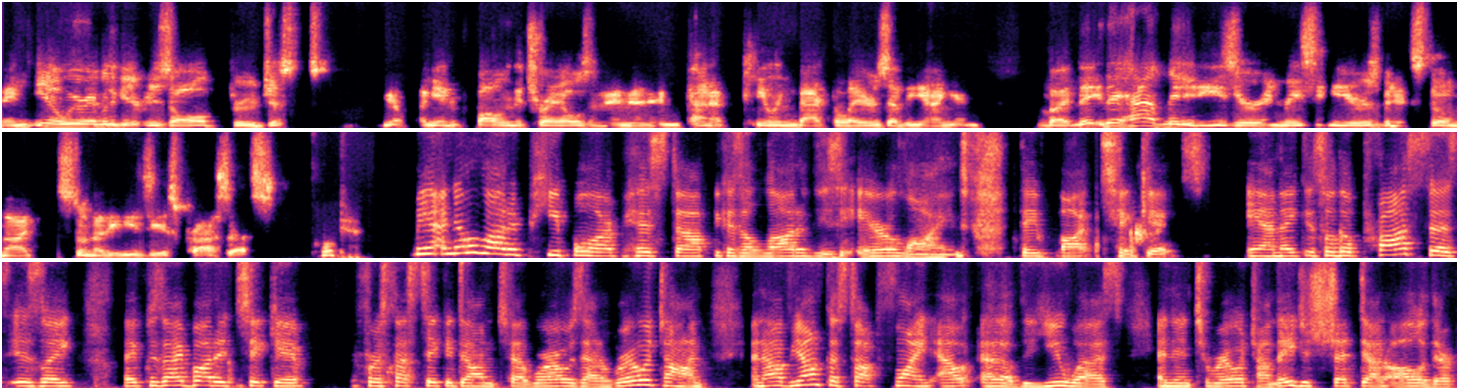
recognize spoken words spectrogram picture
And, you know, we were able to get it resolved through just you know, again, following the trails and, and, and kind of peeling back the layers of the onion. But they, they have made it easier in recent years, but it's still not still not the easiest process. Okay. I mean, I know a lot of people are pissed off because a lot of these airlines they've bought tickets, and like so the process is like like because I bought a ticket first class ticket down to where I was at in Roatan, and Avianca stopped flying out of the US and into Roatan. They just shut down all of their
